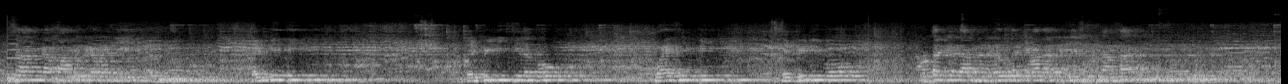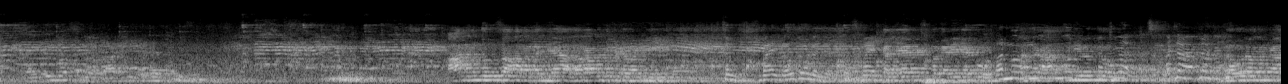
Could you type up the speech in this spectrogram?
ఉత్సాహంగా పాల్గొనేటువంటి ఎంపీపీ ఎంపీటీసీలకు వైస్ ఎంపీ ఎంపీడీఓ కృతజ్ఞతలు ధన్యవాదాలు తెలియజేసుకుంటున్నాం సార్. ఆనందోత్సాహాల మధ్య అలరాడుతున్నటువంటి స్మైల్ నవ్వుతూ ఉండండి స్మైల్ కళ్యాణ ఆత్మీయులతో గౌరవంగా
